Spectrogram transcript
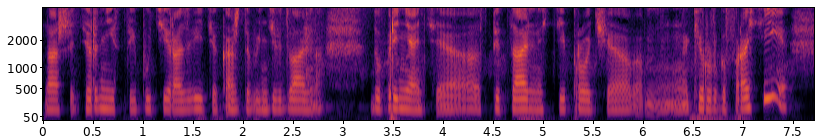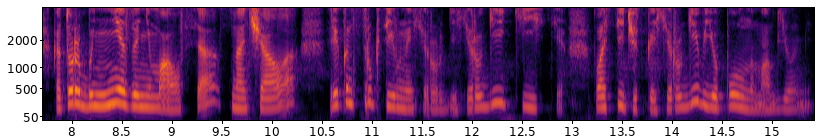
наши тернистые пути развития каждого индивидуально до принятия специальности и прочее хирургов России, который бы не занимался сначала реконструктивной хирургией, хирургией кисти, пластической хирургией в ее полном объеме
